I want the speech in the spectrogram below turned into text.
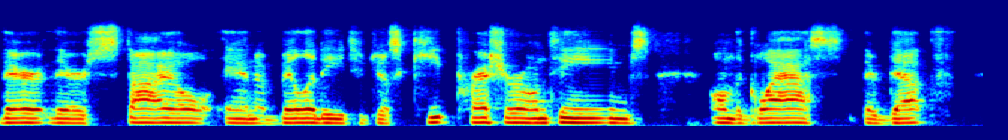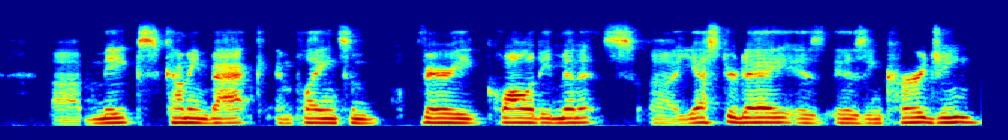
their their style and ability to just keep pressure on teams on the glass, their depth. Uh, Meeks coming back and playing some very quality minutes uh, yesterday is is encouraging.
